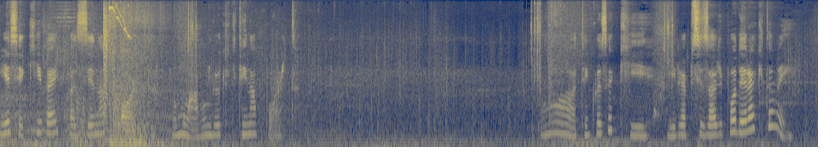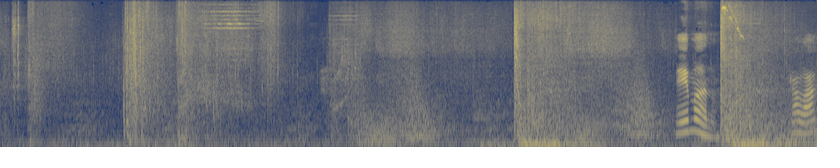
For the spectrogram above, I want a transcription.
E esse aqui vai fazer na porta. Vamos lá, vamos ver o que, que tem na porta. Ó, oh, tem coisa aqui. E ele vai precisar de poder aqui também. Ei, mano. Pra lá.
